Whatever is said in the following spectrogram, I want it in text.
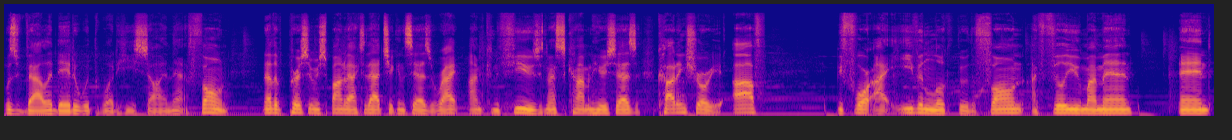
was validated with what he saw in that phone. Another person responded back to that chicken says, Right, I'm confused. Next comment here says, Cutting Shorty off before I even look through the phone. I feel you, my man. And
